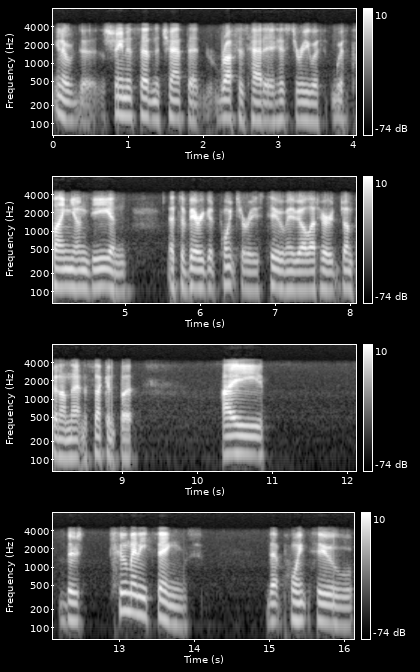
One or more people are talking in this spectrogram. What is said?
you know, uh, has said in the chat that Ruff has had a history with with playing young D, and that's a very good point to raise too. Maybe I'll let her jump in on that in a second, but I there's too many things that point to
